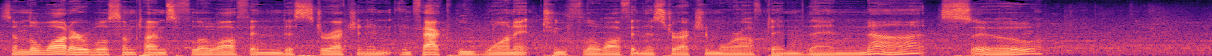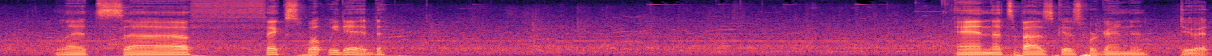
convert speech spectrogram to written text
some of the water will sometimes flow off in this direction. And in fact, we want it to flow off in this direction more often than not. So let's uh, fix what we did. And that's about as good as we're going to do it.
